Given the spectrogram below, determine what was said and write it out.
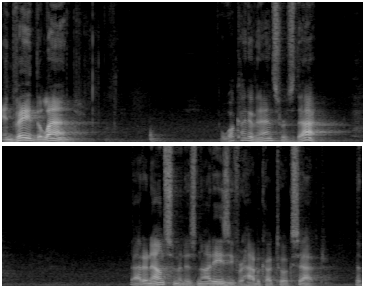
invade the land. What kind of an answer is that? That announcement is not easy for Habakkuk to accept. The,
